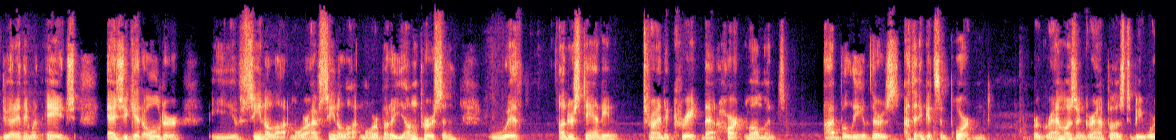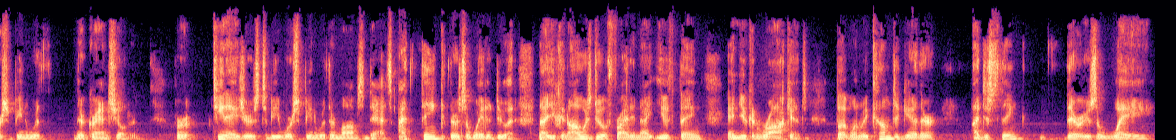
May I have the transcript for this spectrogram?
do anything with age. As you get older, you've seen a lot more. I've seen a lot more, but a young person with understanding, trying to create that heart moment, I believe there's. I think it's important for grandmas and grandpas to be worshiping with their grandchildren, for teenagers to be worshiping with their moms and dads. I think there's a way to do it. Now, you can always do a Friday night youth thing and you can rock it. But when we come together I just think there is a way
